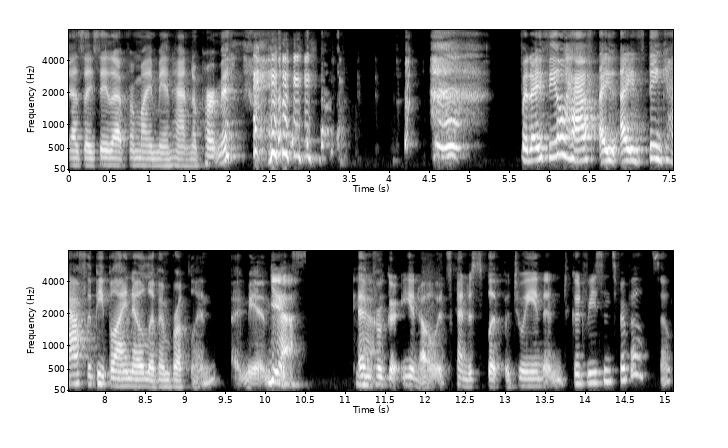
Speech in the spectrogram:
yeah. as I say that from my Manhattan apartment. but I feel half. I I think half the people I know live in Brooklyn. I mean, Yeah. it's- and for good, you know, it's kind of split between, and good reasons for both. So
